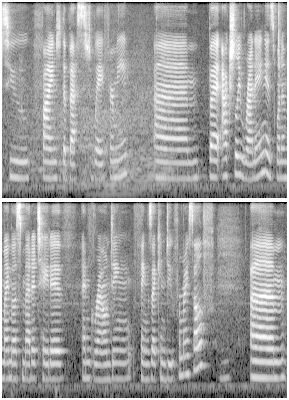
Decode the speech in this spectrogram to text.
to find the best way for me. Um, but actually running is one of my most meditative and grounding things I can do for myself. Um,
